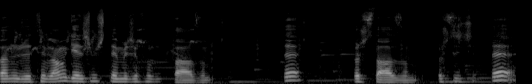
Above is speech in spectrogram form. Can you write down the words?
Buradan üretebiliyor ama gelişmiş demirci fırın lazım. De örs lazım. Örs için de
